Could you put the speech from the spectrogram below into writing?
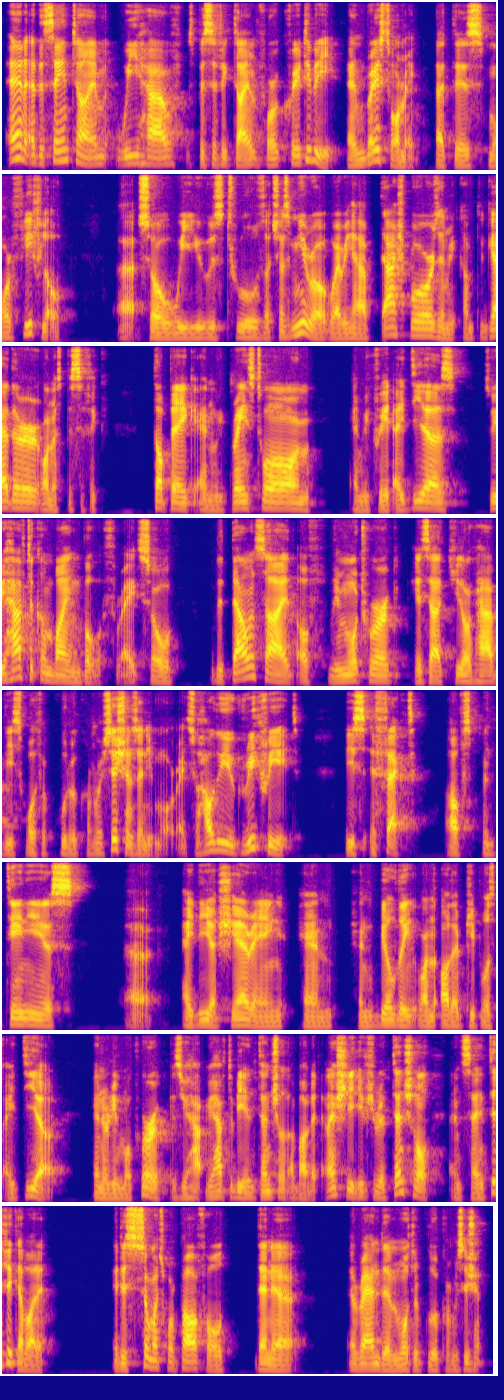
and at the same time, we have specific time for creativity and brainstorming that is more free flow. Uh, so we use tools such as Miro, where we have dashboards and we come together on a specific topic and we brainstorm and we create ideas. So you have to combine both, right? So the downside of remote work is that you don't have these water cooler conversations anymore, right? So how do you recreate this effect of spontaneous uh, idea sharing and and building on other people's idea in remote work? Is you have you have to be intentional about it. And actually, if you're intentional and scientific about it, it is so much more powerful than a, a random water cooler conversation.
